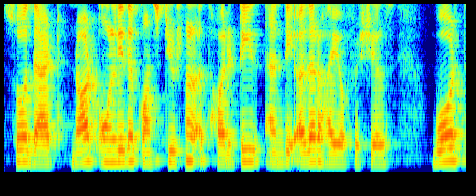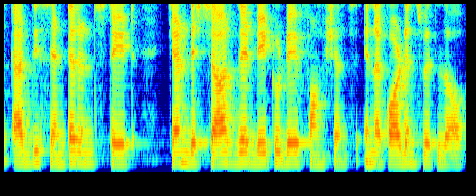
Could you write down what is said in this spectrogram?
so that not only the constitutional authorities and the other high officials both at the center and state can discharge their day to day functions in accordance with law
